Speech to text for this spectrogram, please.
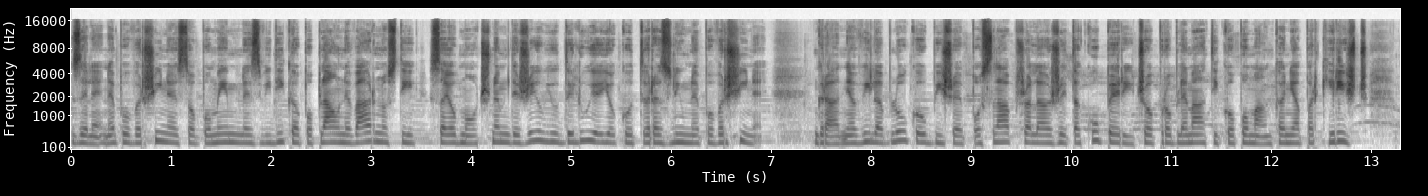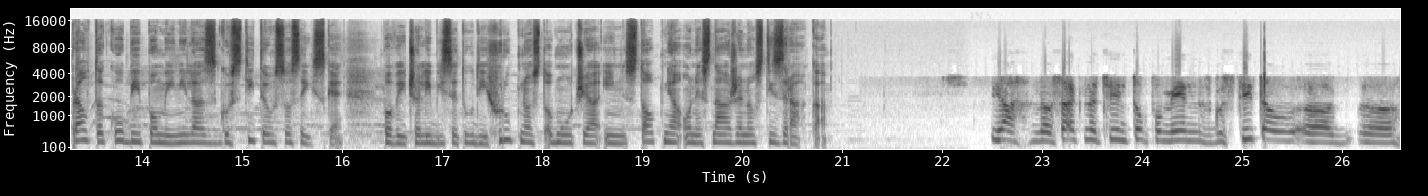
Zelene površine so pomembne z vidika poplavne varnosti, saj ob močnem deževju delujejo kot razlivne površine. Gradnja vila blokov bi še poslabšala že tako perečo problematiko pomankanja parkirišč, prav tako bi pomenila zgostitev soseske. Povečali bi se tudi hrupnost območja in stopnja onesnaženosti zraka. Ja, na vsak način to pomeni zgostitev uh, uh,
